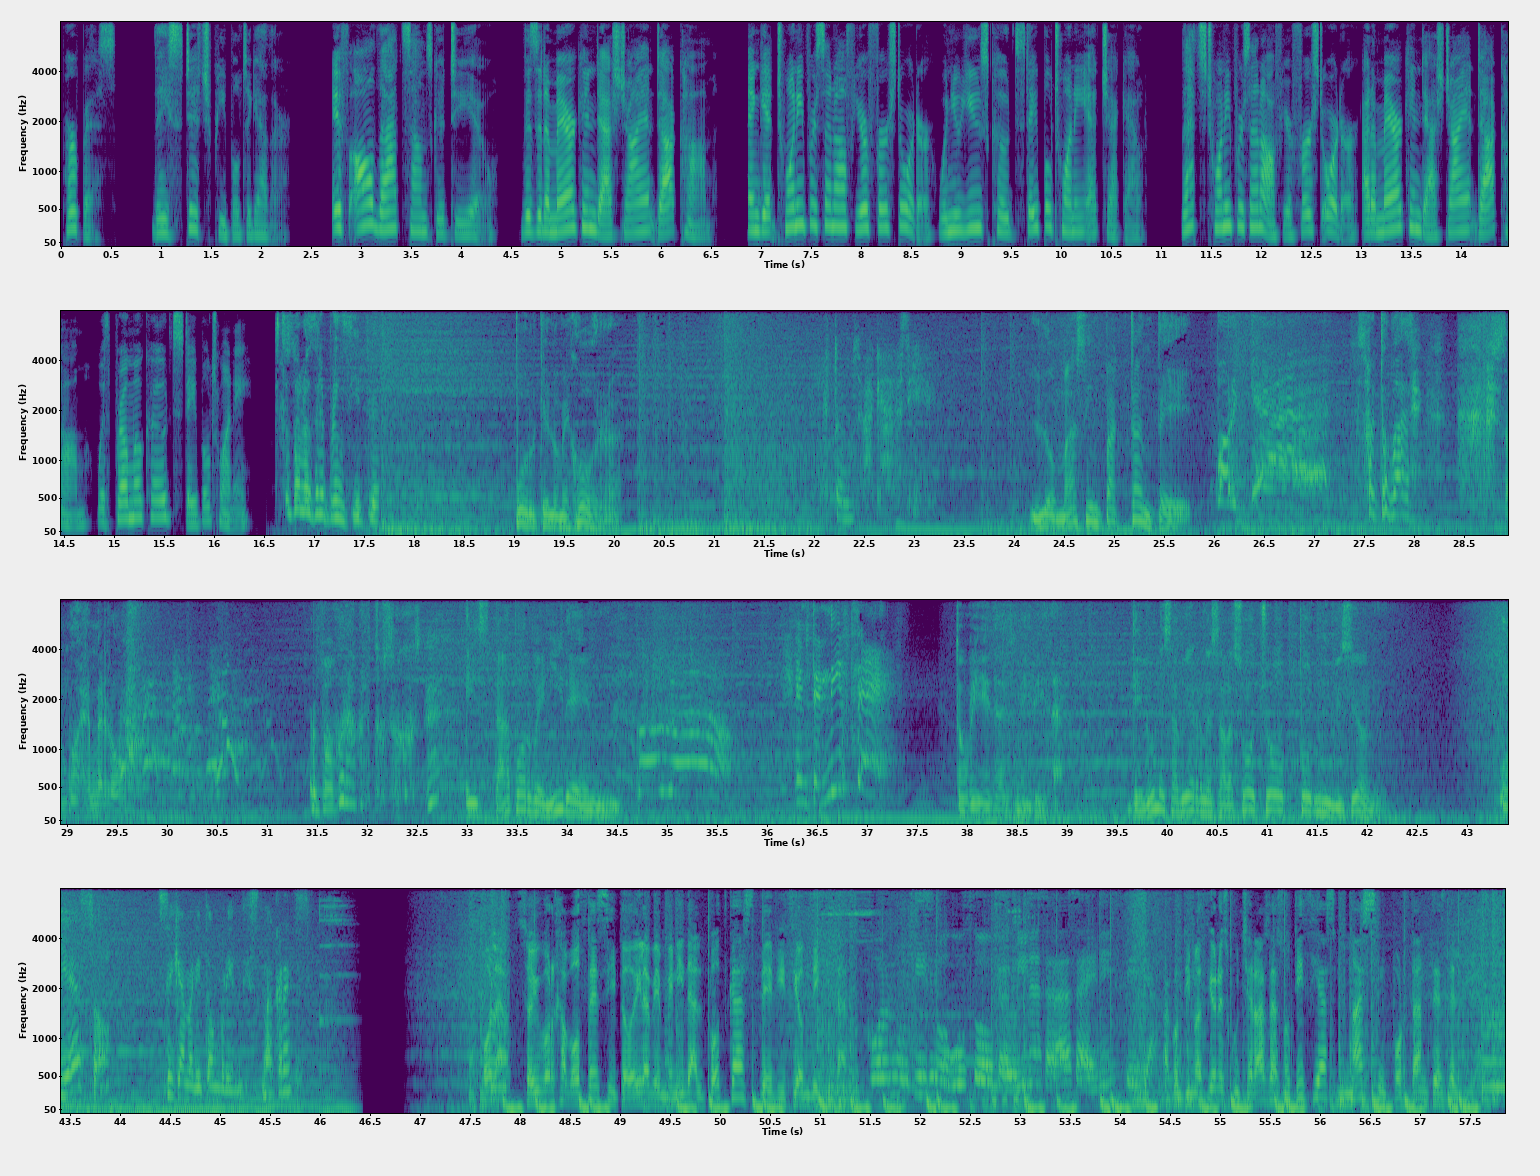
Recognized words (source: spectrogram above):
purpose. They stitch people together. If all that sounds good to you, visit American Giant.com and get 20% off your first order when you use code STAPLE20 at checkout. That's 20% off your first order at American Giant.com with promo code STAPLE20. Esto solo es el principio. Porque lo mejor, Esto no se va a quedar así. lo más impactante, ¿Por qué? Soy tu madre. Esta mujer me robó. Por favor, abre tus ojos. está por venir en ¿Entendiste? Tu vida es mi vida. de lunes a viernes a las 8 por Univisión. Y eso sí que amerita un brindis, ¿no crees? Hola, soy Borja Voces y te doy la bienvenida al podcast de Edición Digital. Con muchísimo gusto, Carolina Sarasa en este ya. A continuación escucharás las noticias más importantes del día.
